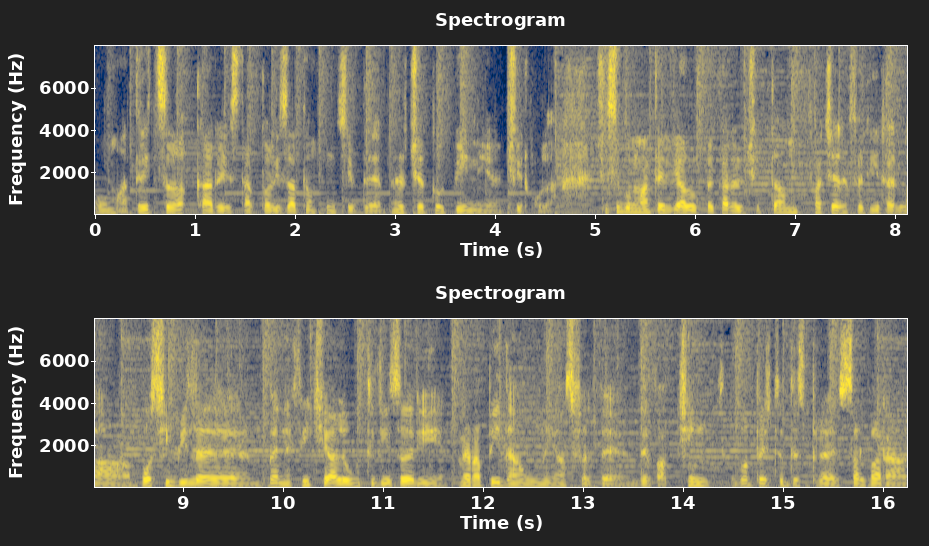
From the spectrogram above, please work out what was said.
o matriță care este actualizată în funcție de ce tulpini circulă. Și sigur, materialul pe care îl cităm face referire la posibile beneficii ale utilizării rapide a unui astfel de, de vaccin. Se vorbește despre salvarea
